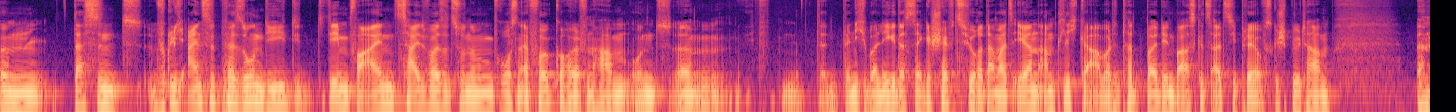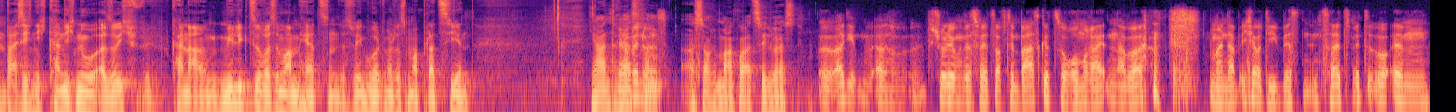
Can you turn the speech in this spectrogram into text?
Ähm, das sind wirklich Einzelpersonen, die, die, dem Verein zeitweise zu einem großen Erfolg geholfen haben. Und ähm, wenn ich überlege, dass der Geschäftsführer damals ehrenamtlich gearbeitet hat bei den Baskets, als die Playoffs gespielt haben, ähm, weiß ich nicht, kann ich nur, also ich, keine Ahnung, mir liegt sowas immer am Herzen, deswegen wollten wir das mal platzieren. Ja, Andreas, ja, von, ah, sorry, Marco, erzähl du hast. Äh, also, Entschuldigung, dass wir jetzt auf dem Basket so rumreiten, aber ich meine, da habe ich auch die besten Insights mit. Ähm,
